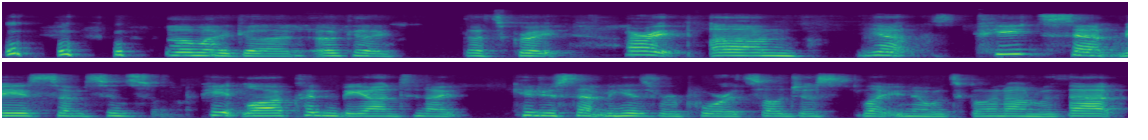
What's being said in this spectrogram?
oh my God. Okay. That's great. All right. Um, yeah, Pete sent me some since Pete Law couldn't be on tonight. He just sent me his report, so I'll just let you know what's going on with that.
